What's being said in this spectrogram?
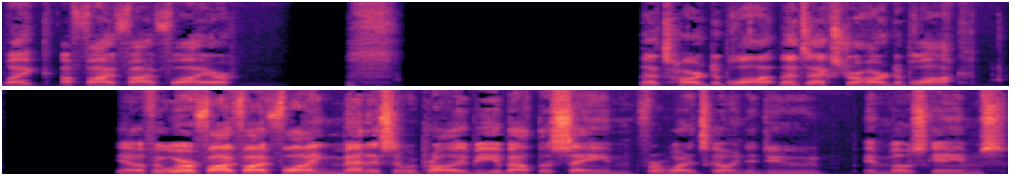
like a 5-5 flyer that's hard to block that's extra hard to block you know if it were a 5-5 flying menace it would probably be about the same for what it's going to do in most games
